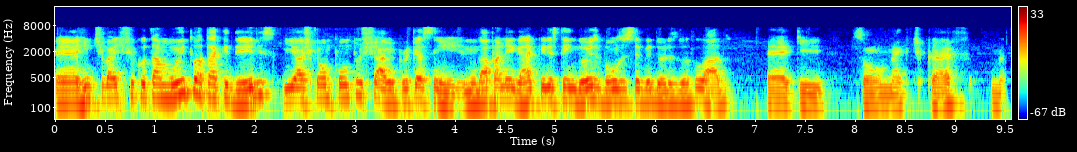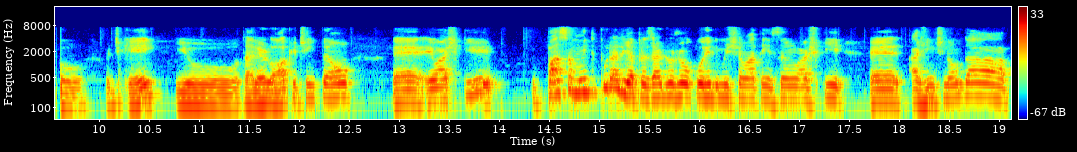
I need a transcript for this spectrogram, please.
é, a gente vai dificultar muito o ataque deles, e acho que é um ponto chave, porque assim, não dá para negar que eles têm dois bons recebedores do outro lado, é, que são o Metcalf, o, o DK e o Tyler Lockett, então é, eu acho que passa muito por ali, apesar do jogo corrido me chamar a atenção, eu acho que é, a gente não dá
